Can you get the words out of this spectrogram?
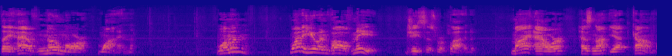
They have no more wine. Woman, why do you involve me? Jesus replied, My hour has not yet come.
